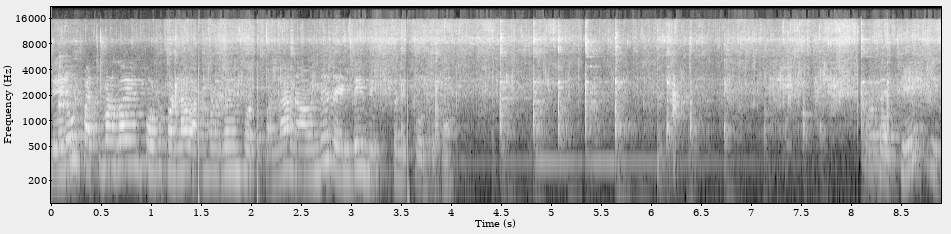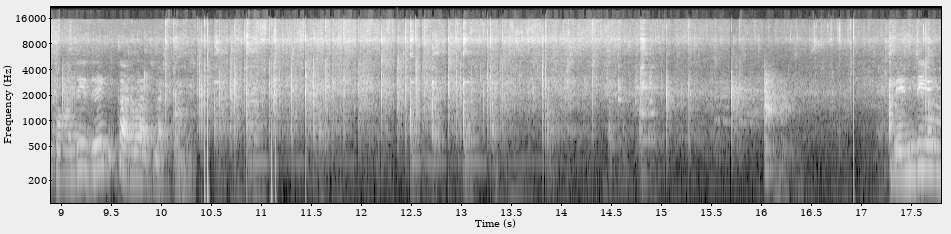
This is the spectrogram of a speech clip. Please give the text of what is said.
வெறும் பச்சை மிளகாயும் போட்டு பண்ணலாம் வரமிளகாயும் போட்டு பண்ணலாம் நான் வந்து ரெண்டையும் மிக்ஸ் பண்ணி போட்டிருக்கேன். போட்டாச்சு. இப்போ வந்து இது கருவேப்பிலை. வெந்தயம்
